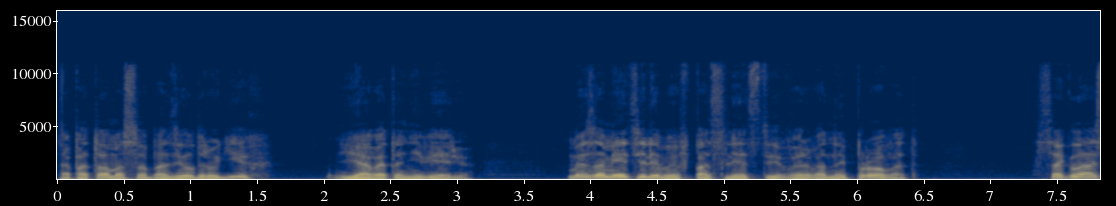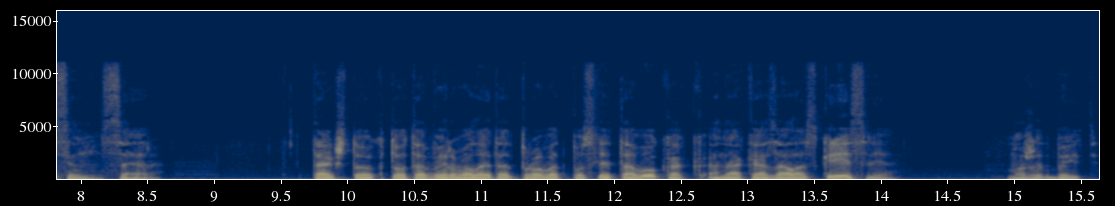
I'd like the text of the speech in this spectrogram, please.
А потом освободил других. Я в это не верю. Мы заметили бы впоследствии вырванный провод. Согласен, сэр. Так что кто-то вырвал этот провод после того, как она оказалась в кресле. Может быть.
